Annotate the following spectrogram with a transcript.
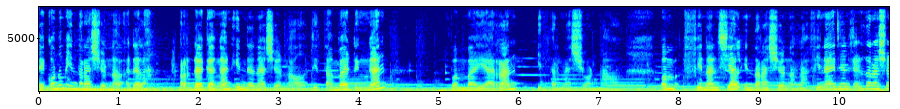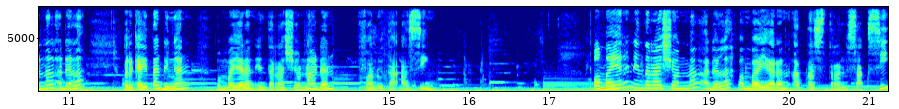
ekonomi internasional adalah perdagangan internasional ditambah dengan pembayaran internasional. Pem finansial internasional. Nah, finansial internasional adalah berkaitan dengan pembayaran internasional dan valuta asing. Pembayaran internasional adalah pembayaran atas transaksi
